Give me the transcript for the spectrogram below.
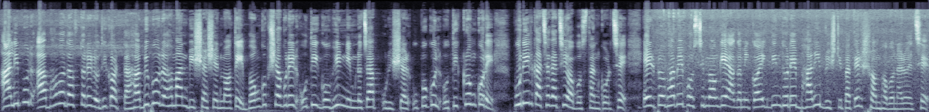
আলিপুর আবহাওয়া দফতরের অধিকর্তা হাবিবুর রহমান বিশ্বাসের মতে, বঙ্গোপসাগরের অতি গভীর নিম্নচাপ উড়িষ্যার উপকূল অতিক্রম করে পুরীর কাছাকাছি অবস্থান করছে। এর প্রভাবে পশ্চিমবঙ্গে আগামী কয়েকদিন ধরে ভারী বৃষ্টিপাতের সম্ভাবনা রয়েছে।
